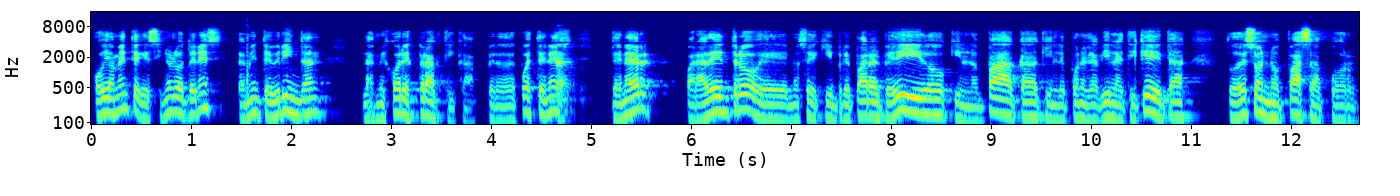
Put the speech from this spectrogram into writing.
Obviamente que si no lo tenés, también te brindan las mejores prácticas, pero después tenés tener para adentro, eh, no sé, quién prepara el pedido, quién lo empaca, quién le pone bien la etiqueta, todo eso no pasa por,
